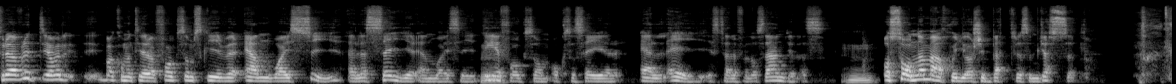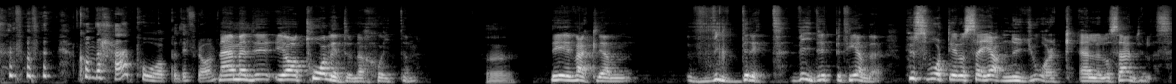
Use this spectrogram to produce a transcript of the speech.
För övrigt, jag vill bara kommentera. Folk som skriver NYC, eller säger NYC, det är Mm. folk som också säger LA istället för Los Angeles. Mm. Och sådana människor gör sig bättre som gödsel. Kom det här påhoppet ifrån? Nej, men det, jag tål inte den där skiten. Ja. Det är verkligen vidrigt. Vidrigt beteende. Hur svårt är det att säga New York eller Los Angeles?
